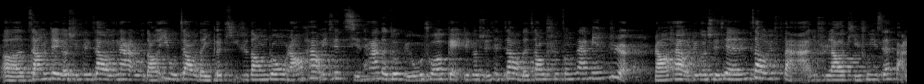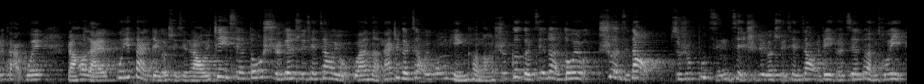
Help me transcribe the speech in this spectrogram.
呃，将这个学前教育纳入到义务教育的一个体制当中，然后还有一些其他的，就比如说给这个学前教育的教师增加编制，然后还有这个学前教育法，就是要提出一些法律法规，然后来规范这个学前教育，这些都是跟学前教育有关的。那这个教育公平可能是各个阶段都有涉及到，就是不仅仅是这个学前教育这一个阶段，所以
